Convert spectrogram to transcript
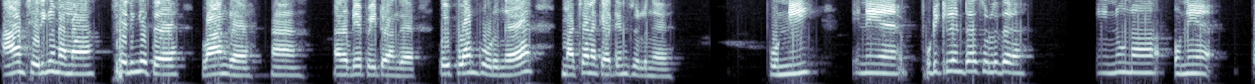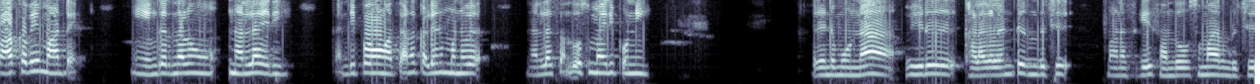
ஆ சரிங்க மாமா. சரிங்க அத்தை. வாங்க. ஆ நல்லபடியா போயிட்டு வாங்க. போய் போன் போடுங்க. மச்சான கேட்டேன்னு சொல்லுங்க. பொன்னி என்னைய பிடிக்கலன்ட்டா சொல்லுத. இன்னும் நான் உன்னைய பார்க்கவே மாட்டேன். நீ எங்க இருந்தாலும் நல்லா இரி கண்டிப்பா உன் அத்தான கல்யாணம் பண்ணுவ. நல்ல சந்தோஷமா இரி பொன்னி. ரெண்டு மூணு நாள் வீடு கலகலன்ட்டு இருந்துச்சு. மனசுக்கே சந்தோஷமா இருந்துச்சு.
